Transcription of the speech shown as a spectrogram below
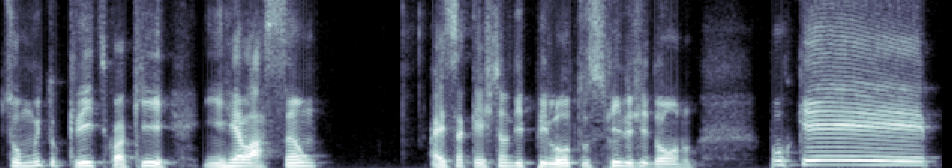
sou muito crítico aqui em relação a essa questão de pilotos filhos de dono. Porque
